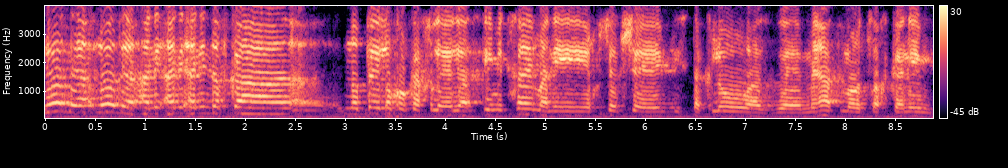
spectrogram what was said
לא יודע, לא יודע, אני, אני, אני דווקא נוטה לא כל כך ל- להסכים איתכם, אני חושב שאם תסתכלו, אז uh, מעט מאוד שחקנים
